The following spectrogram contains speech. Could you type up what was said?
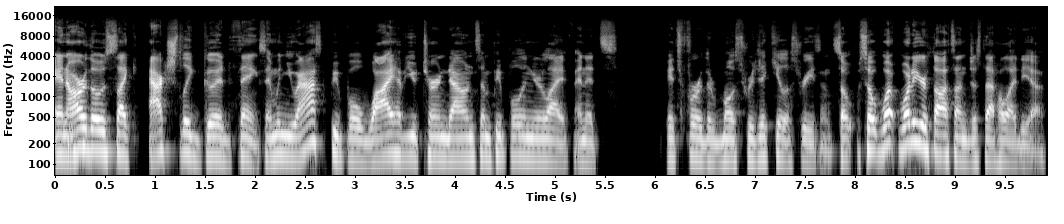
And are those like actually good things? And when you ask people, why have you turned down some people in your life? And it's it's for the most ridiculous reason. So so what what are your thoughts on just that whole idea?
